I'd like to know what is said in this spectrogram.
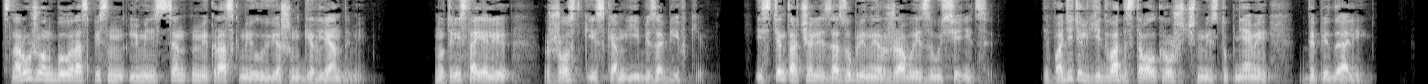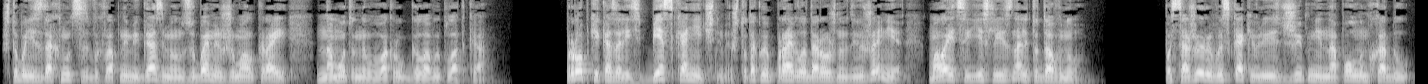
Снаружи он был расписан люминесцентными красками и увешан гирляндами. Внутри стояли жесткие скамьи без обивки. Из стен торчали зазубренные ржавые заусеницы. Водитель едва доставал крошечными ступнями до педалей. Чтобы не задохнуться выхлопными газами, он зубами сжимал край намотанного вокруг головы платка. Пробки казались бесконечными. Что такое правило дорожного движения, малайцы, если и знали, то давно. Пассажиры выскакивали из джипни на полном ходу.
